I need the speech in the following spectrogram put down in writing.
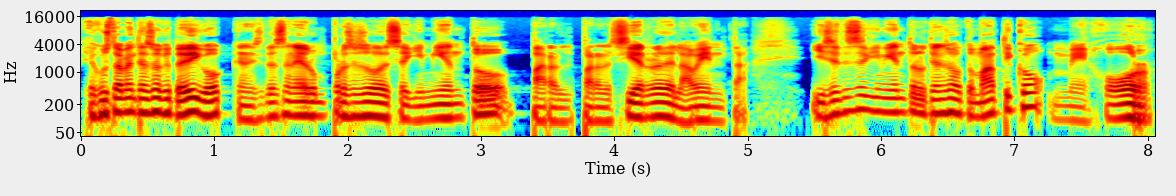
es justamente eso que te digo, que necesitas tener un proceso de seguimiento para el, para el cierre de la venta. Y si este seguimiento lo tienes automático, mejor.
